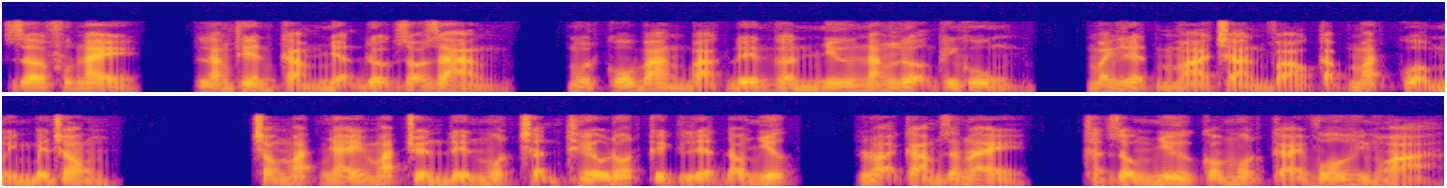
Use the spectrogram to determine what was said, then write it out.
Giờ phút này, lăng thiên cảm nhận được rõ ràng, một cỗ bàng bạc đến gần như năng lượng kinh khủng, mãnh liệt mà tràn vào cặp mắt của mình bên trong. Trong mắt nháy mắt truyền đến một trận thiêu đốt kịch liệt đau nhức, loại cảm giác này, thật giống như có một cái vô hình hỏa,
